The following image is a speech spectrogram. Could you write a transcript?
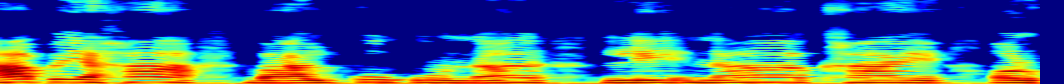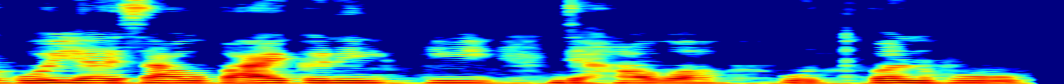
आप यहाँ बालकों को न ले, न खाएँ, और कोई ऐसा उपाय करें कि जहाँ वह उत्पन्न हो।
